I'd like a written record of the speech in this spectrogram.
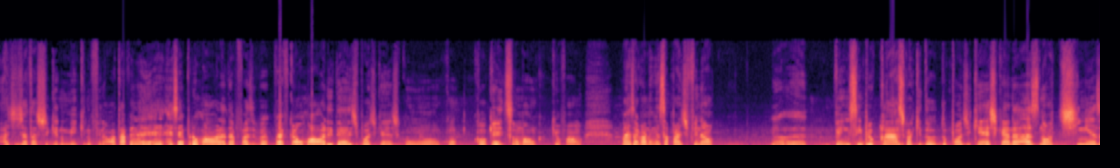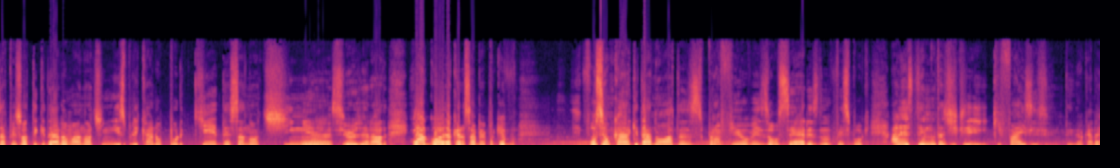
A gente já tá chegando no mic no final, tá vendo? É, é, sempre uma hora, dá pra fazer. Vai ficar uma hora e dez de podcast com, com qualquer edição mal que eu falo. Mas agora nessa parte final, vem sempre o clássico aqui do, do podcast, cara. As notinhas, a pessoa tem que dar uma notinha e explicar o porquê dessa notinha, uhum. senhor Geraldo. E agora eu quero saber porque você é um cara que dá notas para filmes ou séries no Facebook. Aliás, tem muita gente que, que faz isso, entendeu, cara?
